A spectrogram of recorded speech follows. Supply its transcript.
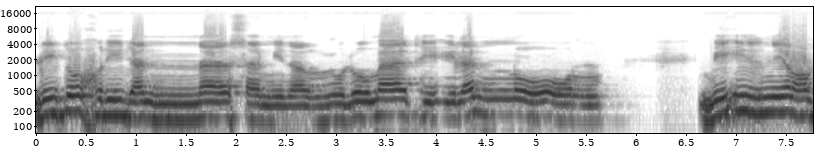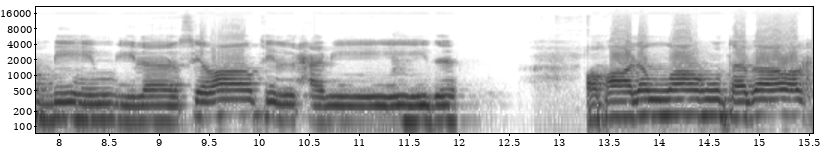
لتخرج الناس من الظلمات إلى النور. بإذن ربهم إلى صراط الحميد. وقال الله تبارك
